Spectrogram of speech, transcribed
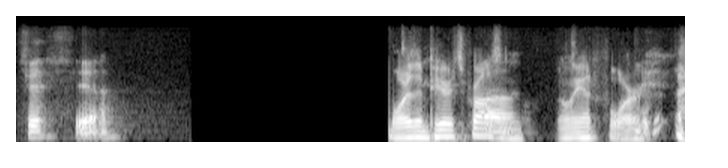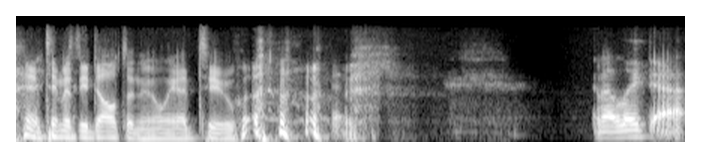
Fifth, yeah. more than Pierce Brosnan. Um, only had four, and Timothy Dalton who only had two. And I like uh,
